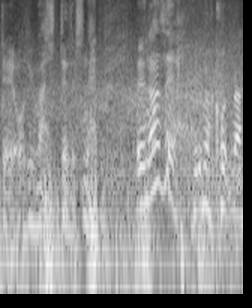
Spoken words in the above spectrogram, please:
ておりましてですね、えー、なぜ今こんな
